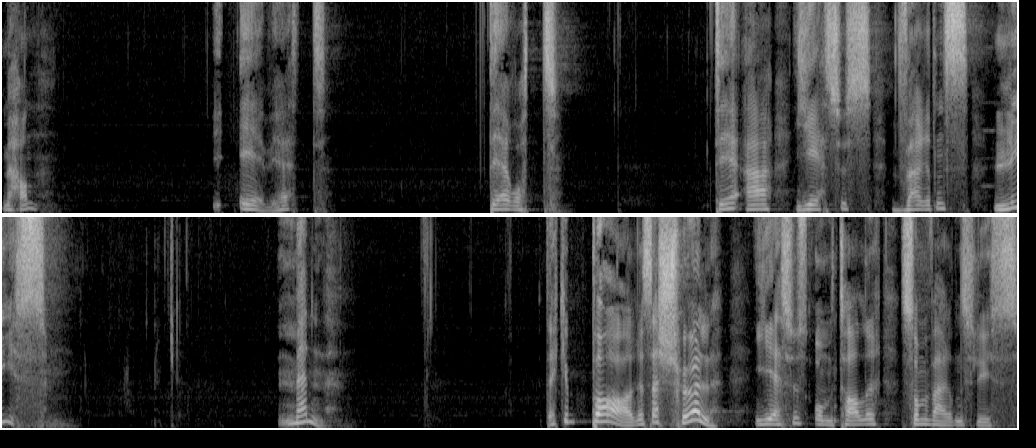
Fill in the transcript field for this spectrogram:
med Han. I evighet. Det er rått. Det er Jesus, verdens lys. Men det er ikke bare seg sjøl Jesus omtaler som verdens lys.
